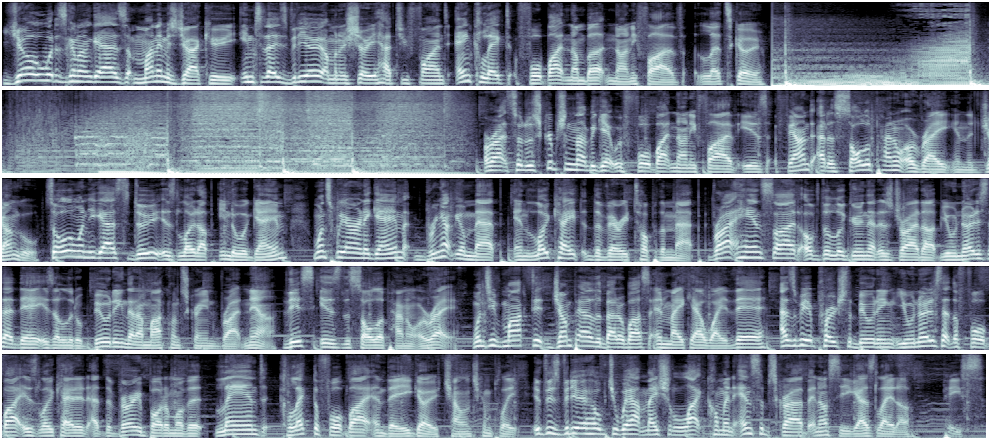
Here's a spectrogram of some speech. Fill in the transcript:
Yo, what is going on guys? My name is Jyku. In today's video, I'm going to show you how to find and collect Fortbyte number 95. Let's go. Alright, so the description that we get with Fortbyte 95 is found at a solar panel array in the jungle. So all I want you guys to do is load up into a game. Once we are in a game, bring up your map and locate the very top of the map. Right hand side of the lagoon that is dried up, you'll notice that there is a little building that I mark on screen right now. This is the solar panel array. Once you've marked it, jump out of the battle bus and make our way there. As we approach the building, you will notice that the Fortbyte is located at the very bottom of it. Land, collect the Fortbyte, and there you go, challenge complete complete. If this video helped you out, make sure to like, comment, and subscribe, and I'll see you guys later. Peace.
